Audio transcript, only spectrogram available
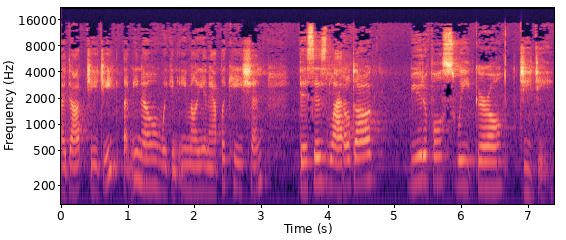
adopt Gigi, let me know and we can email you an application. This is Lytle Dog, beautiful, sweet girl, Gigi.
